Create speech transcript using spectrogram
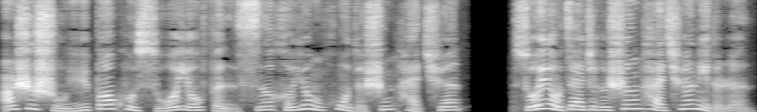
而是属于包括所有粉丝和用户的生态圈。所有在这个生态圈里的人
